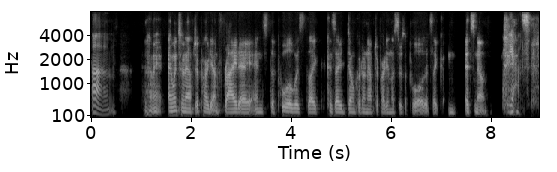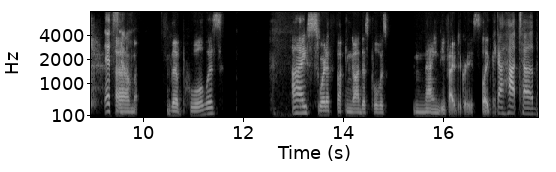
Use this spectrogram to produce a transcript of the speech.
Um, I, went to an after party on Friday, and the pool was like, because I don't go to an after party unless there's a pool. It's like, it's known. Yeah. it's, it's um, the pool was, I swear to fucking God, this pool was 95 degrees. Like, like a hot tub.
